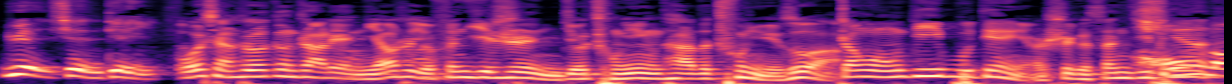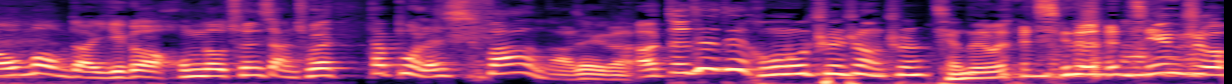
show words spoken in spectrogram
院线电影。我想说更炸裂，你要是有分级制，你就重映他的处女作，张国荣第一部电影是个三级片，《红楼梦》的一个《红楼春上春》，它不能放啊，这个。啊，对对对，《红楼春上春》，钱德勒记得很清楚。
